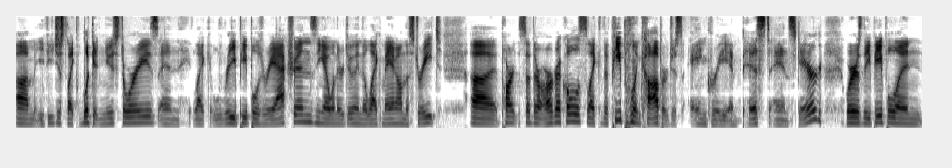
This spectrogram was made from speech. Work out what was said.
Um, if you just like look at news stories and like read people's reactions, you know, when they're doing the like man on the street uh, parts of their articles, like the people in Cobb are just angry and pissed and scared, whereas the people in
